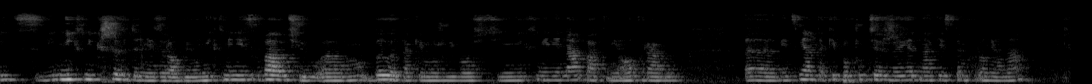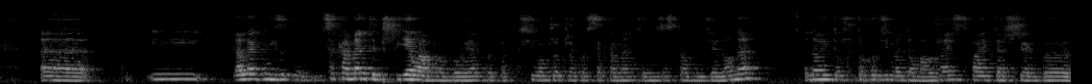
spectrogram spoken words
Nic, nikt mi krzywdy nie zrobił, nikt mnie nie zgwałcił. e, Były takie możliwości, nikt mnie nie napadł, nie okradł. E, Więc miałam takie poczucie, że jednak jestem chroniona. E, I, ale jakby mi sakramenty przyjęłam, no bo jakby tak siłą rzeczy jakoś sakramenty mi zostały udzielone. No i dochodzimy do małżeństwa i też jakby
